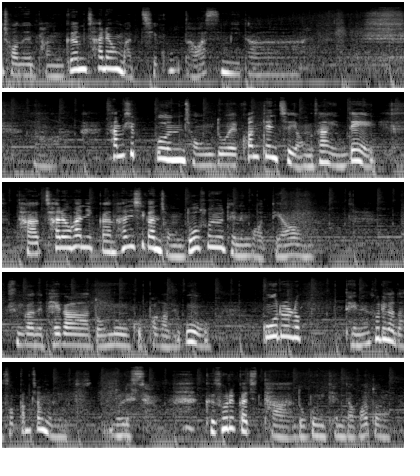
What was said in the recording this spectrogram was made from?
저는 방금 촬영 마치고 나왔습니다. 어, 30분 정도의 컨텐츠 영상인데 다 촬영하니까 1시간 정도 소요되는 것 같아요. 중간에 배가 너무 고파가지고 꼬르륵 되는 소리가 나서 깜짝 놀랐- 놀랐어요. 그 소리까지 다 녹음이 된다고 하더라고요.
